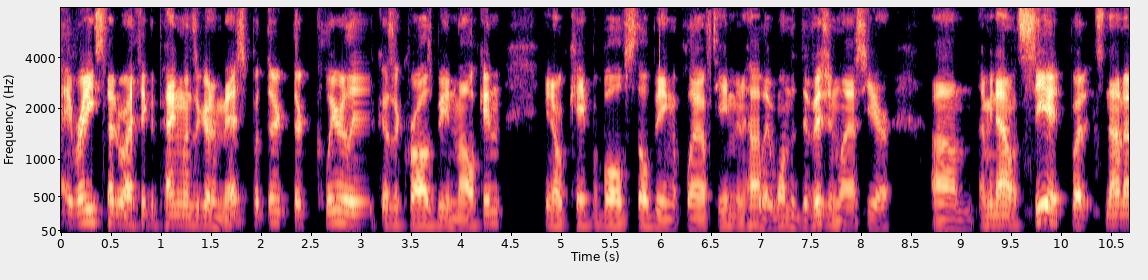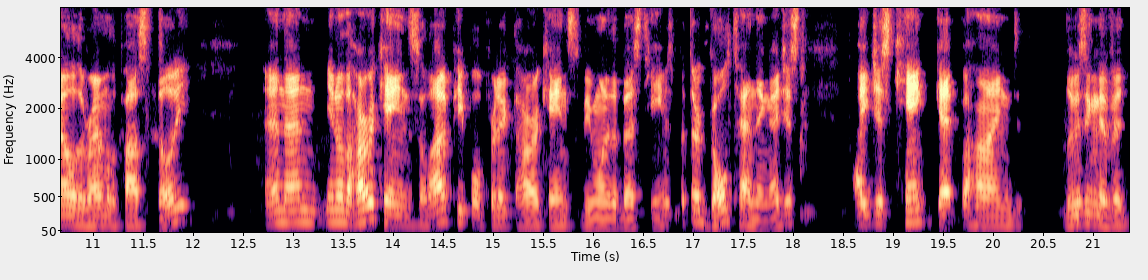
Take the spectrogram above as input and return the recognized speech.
I already said what I think the Penguins are going to miss, but they're they're clearly because of Crosby and Malkin, you know, capable of still being a playoff team. And hell, they won the division last year. Um, I mean, I don't see it, but it's not out of the realm of the possibility. And then, you know, the Hurricanes, a lot of people predict the Hurricanes to be one of the best teams, but their goaltending, I just I just can't get behind losing the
